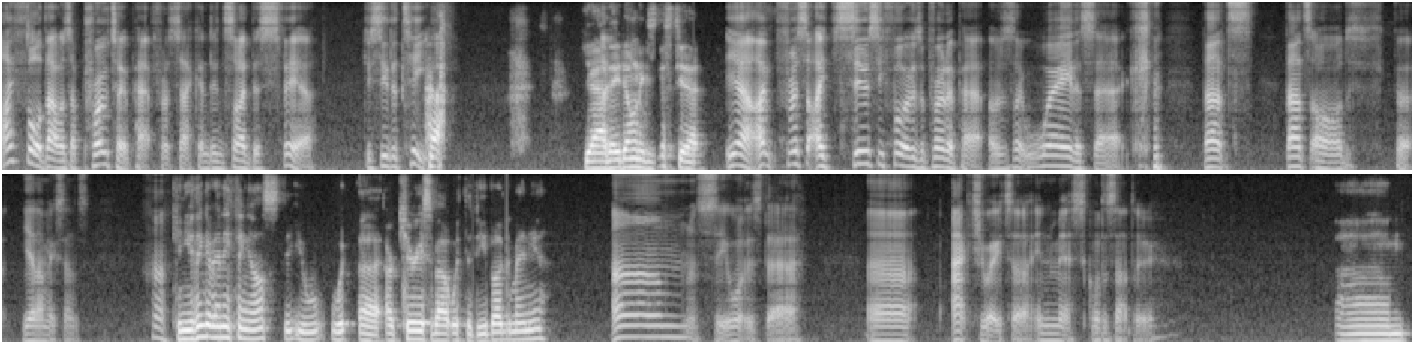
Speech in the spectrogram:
I thought that was a Protopet for a second inside this sphere. Do you see the teeth? Yeah, Like- they don't exist yet. yeah, I first I seriously thought it was a Protopet. I was just like, wait a sec, that's that's odd, but yeah, that makes sense. Can you think of anything else that you uh, are curious about with the debug menu? Um, let's see, what is there? Uh, actuator in MISC. What does that do? Um,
